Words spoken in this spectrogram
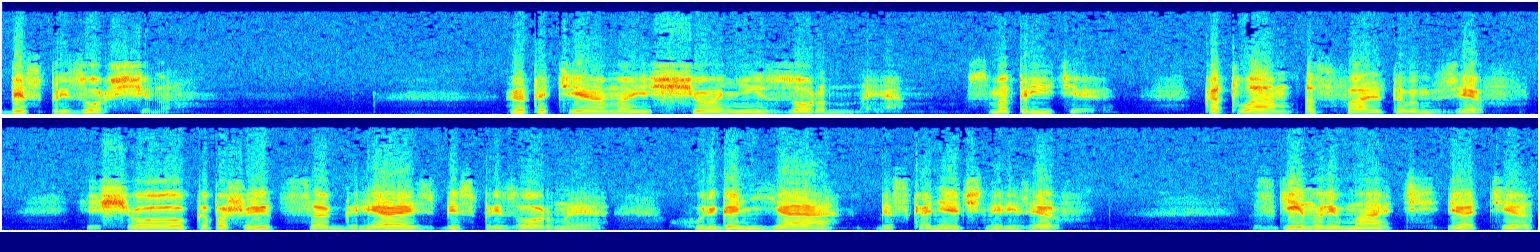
Беспризорщина. Эта тема еще не изорванная. Смотрите, котлам асфальтовым зев. Еще копошится грязь беспризорная, Хулиганья бесконечный резерв. Сгинули мать и отец,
